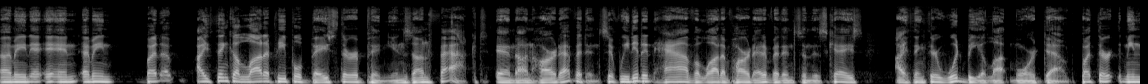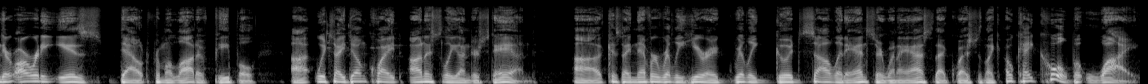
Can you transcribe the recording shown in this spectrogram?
I mean, a- and, I mean, but uh, I think a lot of people base their opinions on fact and on hard evidence. If we didn't have a lot of hard evidence in this case, I think there would be a lot more doubt. But there, I mean, there already is doubt from a lot of people, uh, which I don't quite honestly understand because I never really hear a really good, solid answer when I ask that question. Like, okay, cool, but why?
